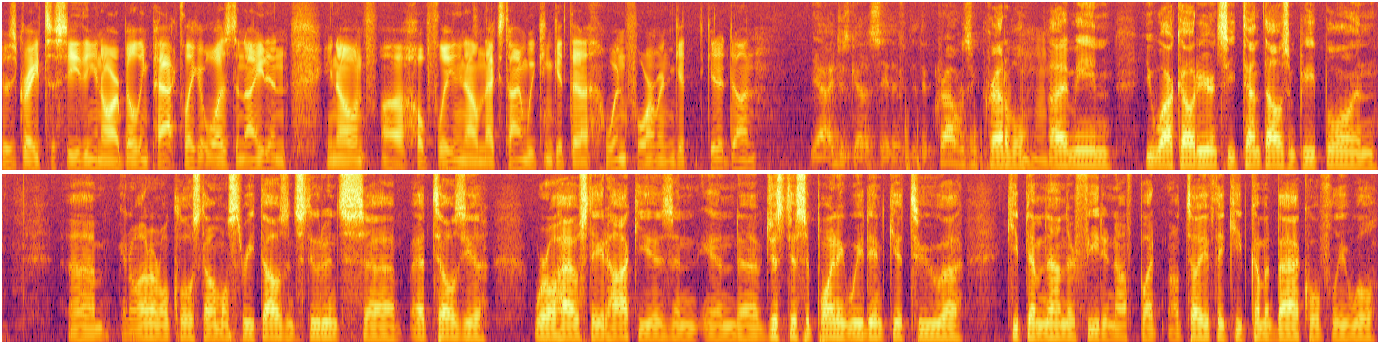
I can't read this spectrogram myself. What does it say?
It was great to see the, you know our building packed like it was tonight, and you know, and uh, hopefully you know next time we can get the win for them and get get it done. Yeah, I just got to say the, the crowd was incredible. I mean, you walk out here and see 10,000 people and, um, you know, I don't know, close to almost 3,000 students. Uh, that tells you where Ohio State hockey is. And, and uh, just disappointing we didn't get to uh, keep them on their feet enough. But I'll tell you, if they keep coming back, hopefully we'll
